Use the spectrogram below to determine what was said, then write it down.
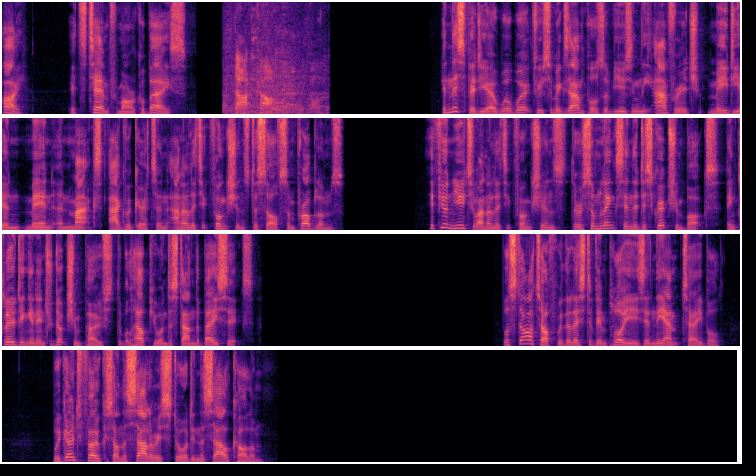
Hi, it's Tim from oraclebase.com. In this video, we'll work through some examples of using the average, median, min and max aggregate and analytic functions to solve some problems. If you're new to analytic functions, there are some links in the description box, including an introduction post that will help you understand the basics. We'll start off with a list of employees in the EMP table. We're going to focus on the salaries stored in the sal column.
